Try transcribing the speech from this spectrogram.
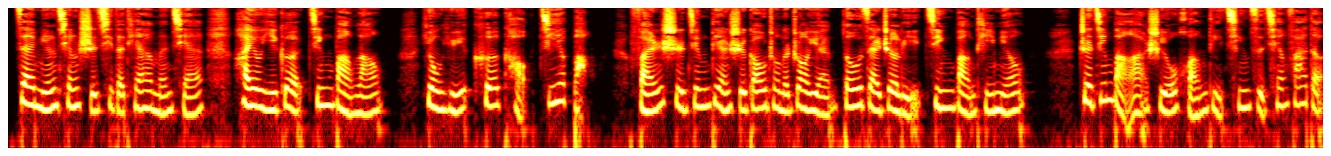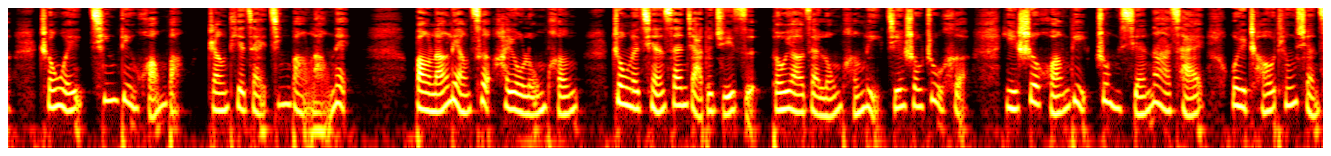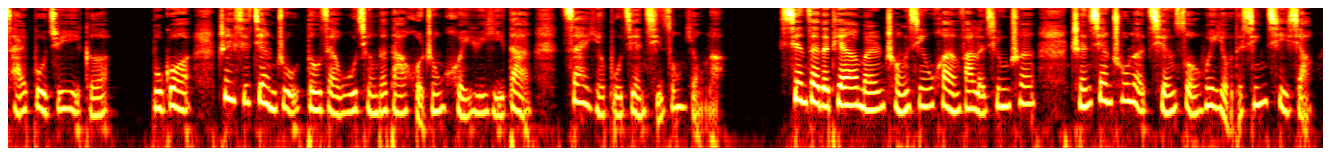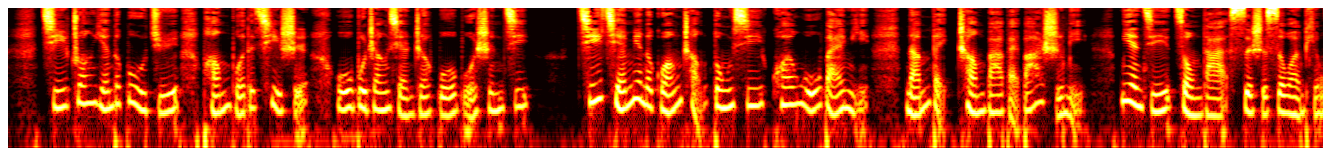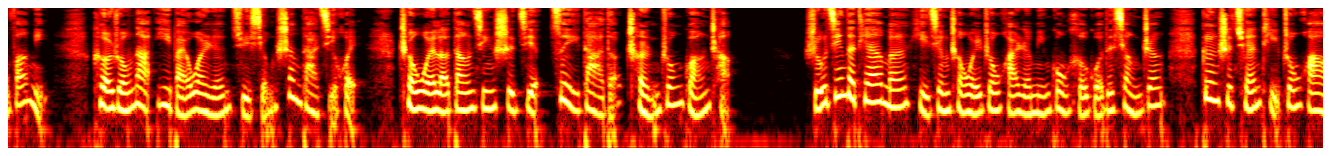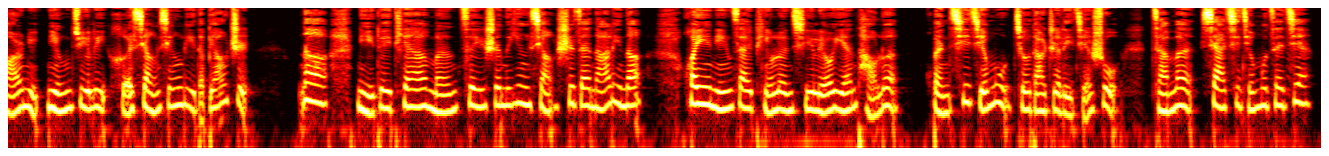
在明清时期的天安门前，还有一个金榜廊，用于科考接榜，凡是经殿试高中的状元都在这里金榜题名。这金榜啊，是由皇帝亲自签发的，成为钦定皇榜，张贴在金榜廊内。榜廊两侧还有龙棚，中了前三甲的举子都要在龙棚里接受祝贺，以示皇帝重贤纳才，为朝廷选才不拘一格。不过，这些建筑都在无情的大火中毁于一旦，再也不见其踪影了。现在的天安门重新焕发了青春，呈现出了前所未有的新气象。其庄严的布局、磅礴的气势，无不彰显着勃勃生机。其前面的广场东西宽五百米，南北长八百八十米，面积总达四十四万平方米，可容纳一百万人举行盛大集会，成为了当今世界最大的城中广场。如今的天安门已经成为中华人民共和国的象征，更是全体中华儿女凝聚力和向心力的标志。那你对天安门最深的印象是在哪里呢？欢迎您在评论区留言讨论。本期节目就到这里结束，咱们下期节目再见。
